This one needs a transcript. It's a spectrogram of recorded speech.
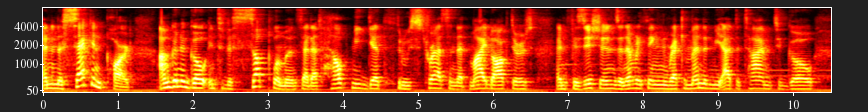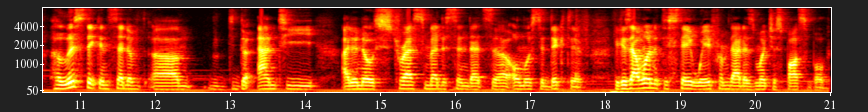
and in the second part I'm gonna go into the supplements that have helped me get through stress and that my doctors and physicians and everything recommended me at the time to go holistic instead of um, the anti, I don't know, stress medicine that's uh, almost addictive because I wanted to stay away from that as much as possible.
